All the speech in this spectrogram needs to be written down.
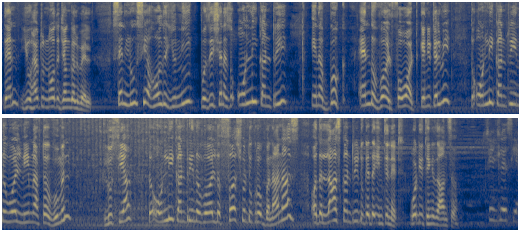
then you have to know the jungle well. Saint Lucia holds a unique position as the only country in a book and the world for what? Can you tell me? The only country in the world named after a woman, Lucia. The only country in the world, the first one to grow bananas, or the last country to get the internet. What do you think is the answer? Saint Lucia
